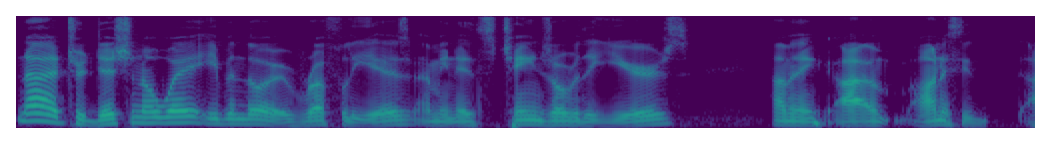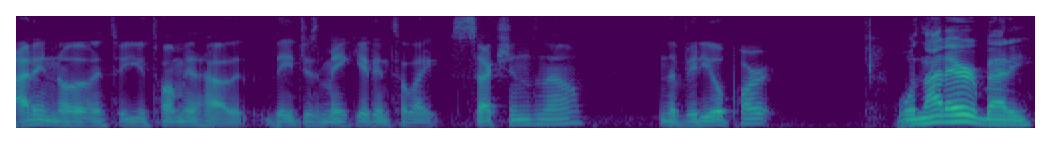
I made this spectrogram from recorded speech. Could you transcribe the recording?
not a traditional way, even though it roughly is. I mean, it's changed over the years. I mean, I honestly I didn't know until you told me how they just make it into like sections now in the video part. Well, not everybody.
